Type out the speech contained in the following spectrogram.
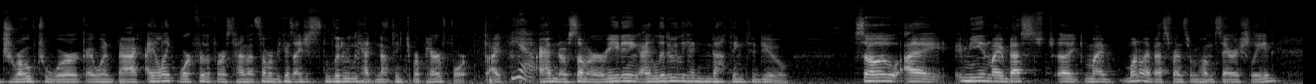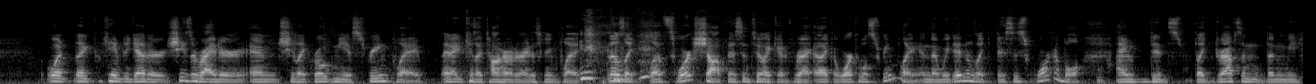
drove to work. I went back. I like worked for the first time that summer because I just literally had nothing to prepare for. I Yeah. I had no summer reading. I literally had nothing to do. So I, me and my best, like my one of my best friends from home, Sarah Schleed, what like came together. She's a writer and she like wrote me a screenplay, and because I, taught her how to write a screenplay, and I was like, let's workshop this into like a re- like a workable screenplay, and then we did, and I was like, this is workable. I did like drafts, and then we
